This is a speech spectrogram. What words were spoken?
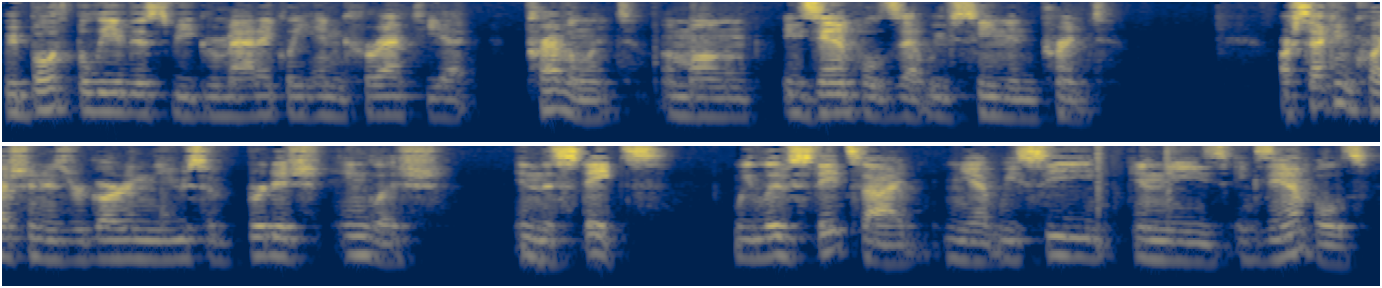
We both believe this to be grammatically incorrect yet prevalent among examples that we've seen in print. Our second question is regarding the use of British English in the States. We live stateside, and yet we see in these examples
